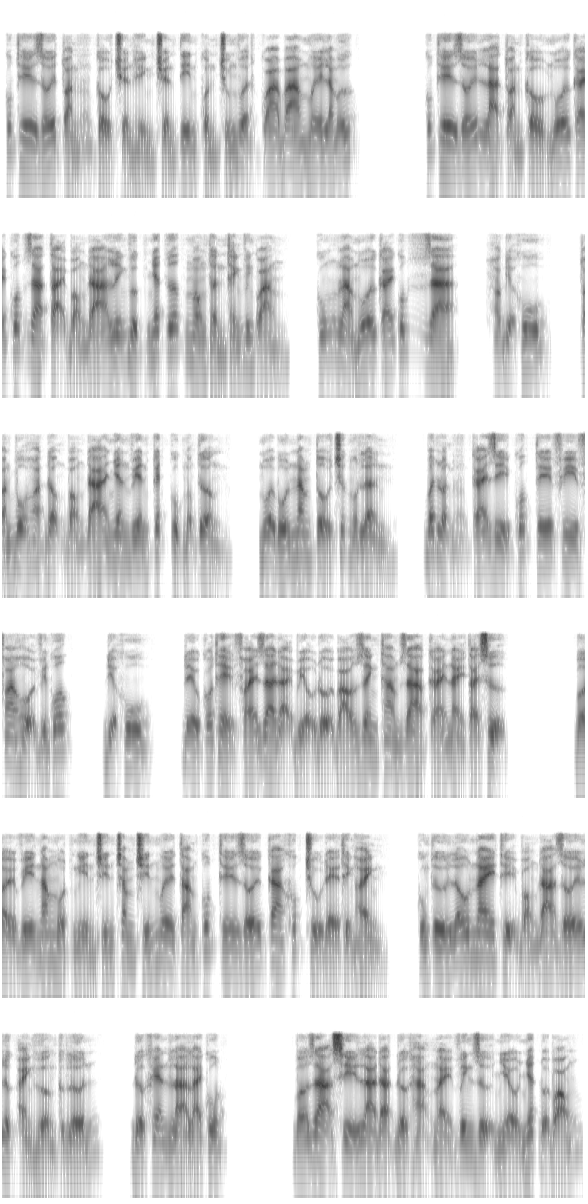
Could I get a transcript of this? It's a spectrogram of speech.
Cúp thế giới toàn cầu truyền hình truyền tin quần chúng vượt qua ba mươi lăm ước cúp thế giới là toàn cầu mỗi cái quốc gia tại bóng đá lĩnh vực nhất ước mong thần thánh vinh quang, cũng là mỗi cái quốc gia, hoặc địa khu, toàn bộ hoạt động bóng đá nhân viên kết cục mộng tưởng, mỗi bốn năm tổ chức một lần, bất luận cái gì quốc tế fifa hội viên quốc, địa khu, đều có thể phái ra đại biểu đội báo danh tham gia cái này tái sự. Bởi vì năm 1998 cúp thế giới ca khúc chủ đề thịnh hành, cùng từ lâu nay thị bóng đá giới lực ảnh hưởng cực lớn, được khen là lai cúp. Vợ dạ xì là đạt được hạng này vinh dự nhiều nhất đội bóng,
